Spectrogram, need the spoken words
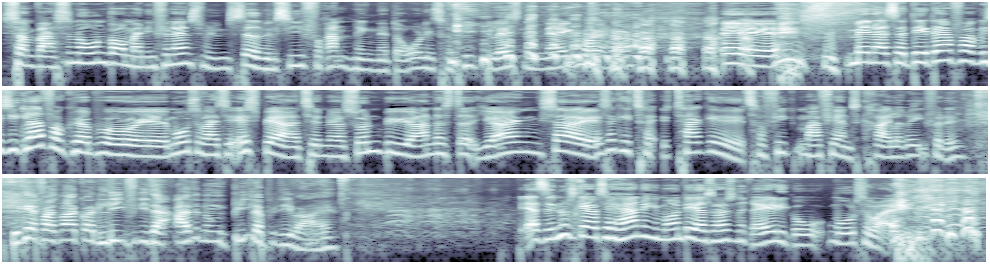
som var sådan nogen, hvor man i Finansministeriet vil sige, forrentningen er dårlig, trafikbelastningen er ikke høj nok. øh, men altså, det er derfor, hvis I er glade for at køre på øh, motorvej til Esbjerg, til Nørre Sundby og andre steder, Jørgen, så, øh, så kan I tra- takke Trafikmafians krejleri for det. Det kan jeg faktisk meget godt lide, fordi der er aldrig nogen biler på de veje. Altså, nu skal jeg jo til Herning i morgen, det er altså også en rigtig god motorvej.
